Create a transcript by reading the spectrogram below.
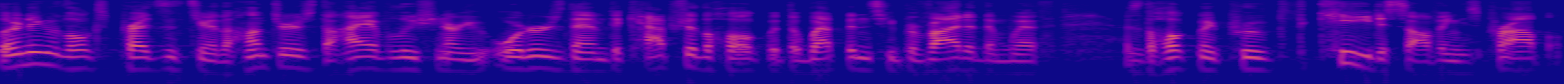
Learning of the Hulk's presence near the hunters, the High Evolutionary orders them to capture the Hulk with the weapons he provided them with, as the Hulk may prove the key to solving his problem.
